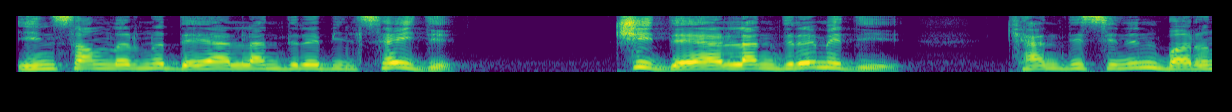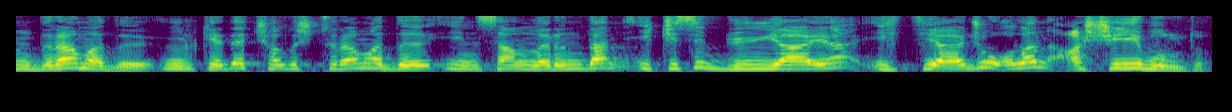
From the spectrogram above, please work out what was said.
insanlarını değerlendirebilseydi ki değerlendiremediği, kendisinin barındıramadığı, ülkede çalıştıramadığı insanlarından ikisi dünyaya ihtiyacı olan aşıyı buldu.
